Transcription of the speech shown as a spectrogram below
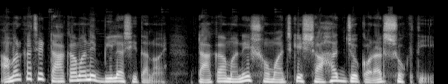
আমার কাছে টাকা মানে বিলাসিতা নয়, টাকা মানে সমাজকে সাহায্য করার শক্তি।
